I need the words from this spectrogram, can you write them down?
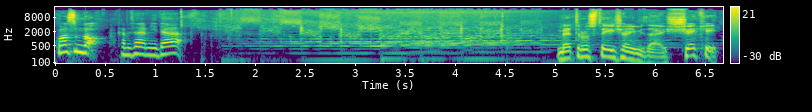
고맙습니다. 감사합니다. 메트로 스테이션입니다. Shake it.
